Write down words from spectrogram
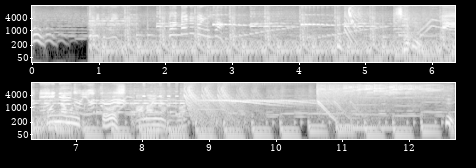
ゴー。ふみふみ頑張るのよさせんこんなものどうすか？甘いな。わふん。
